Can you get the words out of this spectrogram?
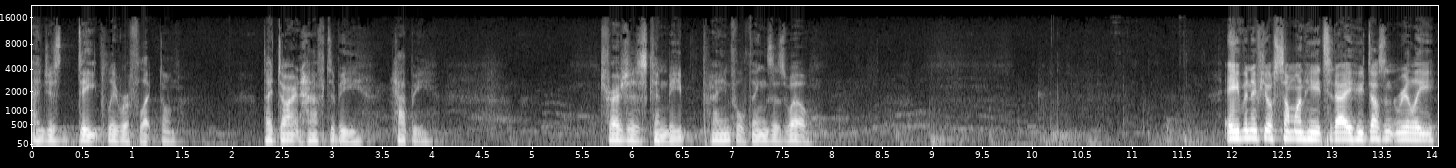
and just deeply reflect on. They don't have to be happy, treasures can be painful things as well. Even if you're someone here today who doesn't really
